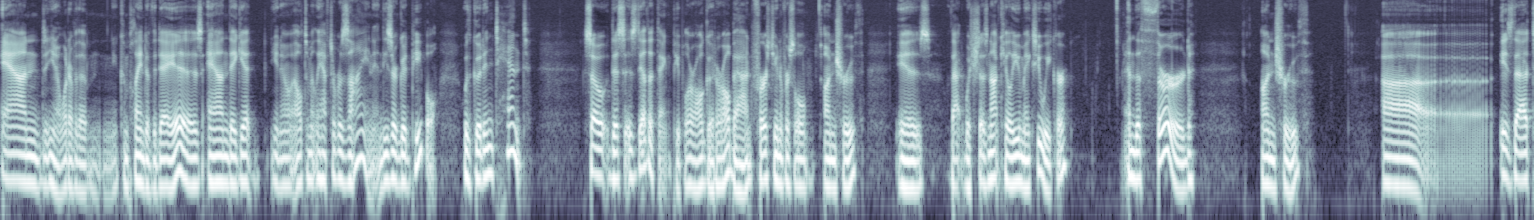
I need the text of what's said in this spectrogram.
and you know whatever the complaint of the day is and they get you know ultimately have to resign. And these are good people with good intent. So this is the other thing. People are all good or all bad. First universal untruth is that which does not kill you makes you weaker. And the third untruth uh, is that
